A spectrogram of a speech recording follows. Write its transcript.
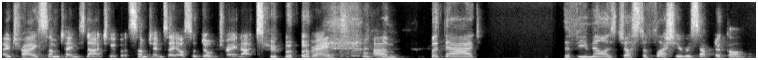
I try sometimes not to, but sometimes I also don't try not to. right. um, but that the female is just a fleshy receptacle,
